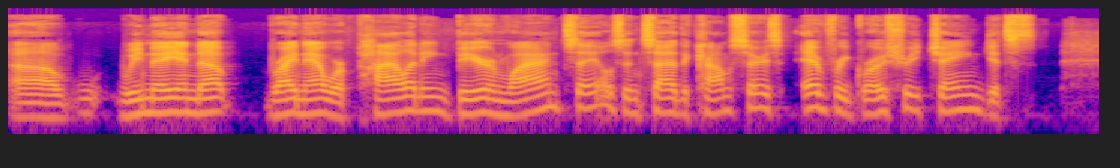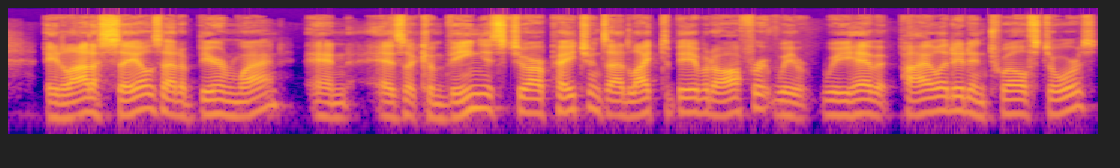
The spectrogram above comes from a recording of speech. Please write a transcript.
Uh, we may end up right now we're piloting beer and wine sales inside the commissaries. Every grocery chain gets a lot of sales out of beer and wine. And as a convenience to our patrons, I'd like to be able to offer it. We, we have it piloted in 12 stores,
